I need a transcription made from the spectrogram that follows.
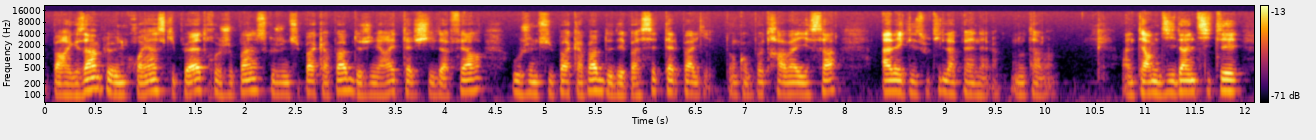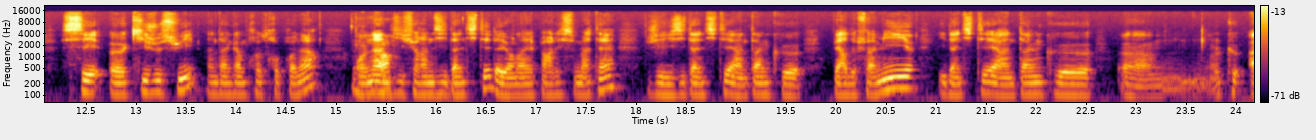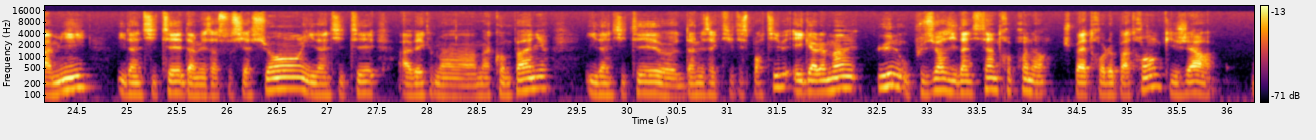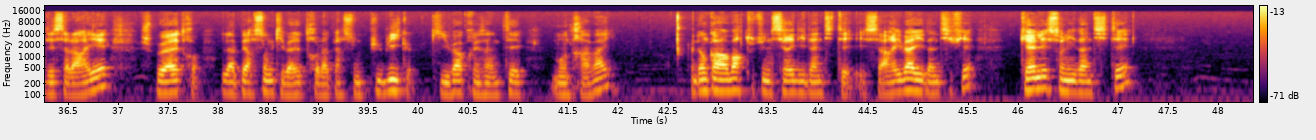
par exemple, une croyance qui peut être je pense que je ne suis pas capable de générer tel chiffre d'affaires ou je ne suis pas capable de dépasser tel palier. Donc on peut travailler ça avec les outils de la PNL notamment. En termes d'identité, c'est euh, qui je suis en tant qu'entrepreneur. On a différentes identités, d'ailleurs on en avait parlé ce matin. J'ai les identités en tant que père de famille, identité en tant que, euh, que ami, identité dans mes associations, identité avec ma, ma compagne, identité euh, dans mes activités sportives, également une ou plusieurs identités entrepreneurs. Je peux être le patron qui gère des salariés, je peux être la personne qui va être la personne publique qui va présenter mon travail, donc on va avoir toute une série d'identités. Et c'est arriver à identifier quelle est son identité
